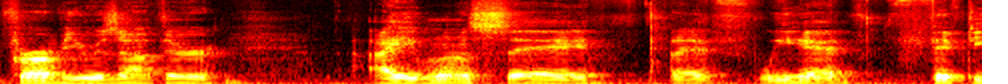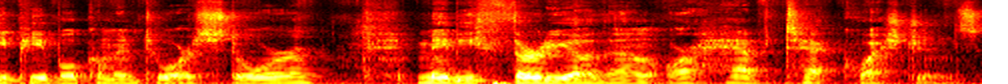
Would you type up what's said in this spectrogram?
for our viewers out there, I want to say that if we had 50 people come into our store, maybe 30 of them are have tech questions.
